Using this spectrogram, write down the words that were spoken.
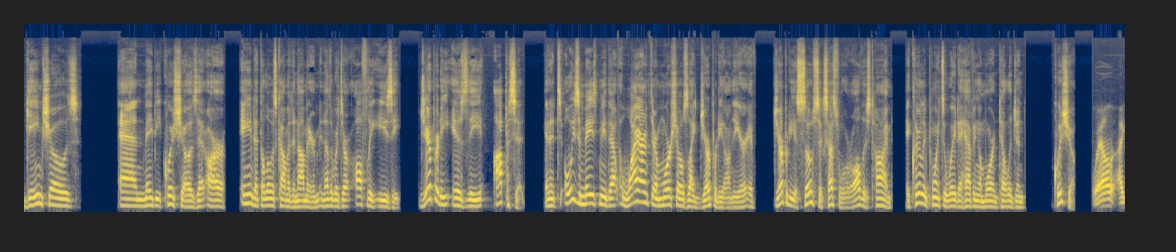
game shows and maybe quiz shows that are aimed at the lowest common denominator. In other words, they're awfully easy. Jeopardy is the opposite. And it's always amazed me that why aren't there more shows like Jeopardy on the air? If Jeopardy is so successful for all this time, it clearly points a way to having a more intelligent quiz show. Well, I,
